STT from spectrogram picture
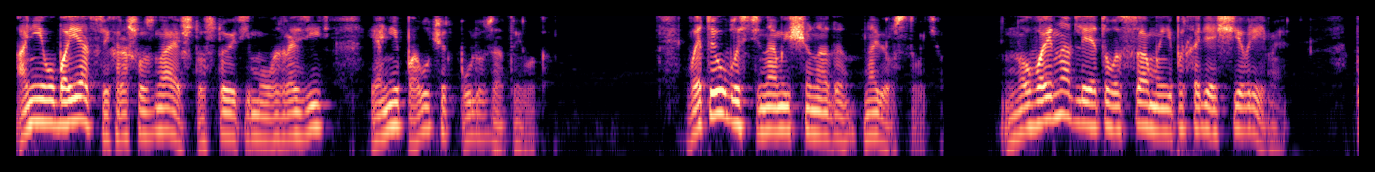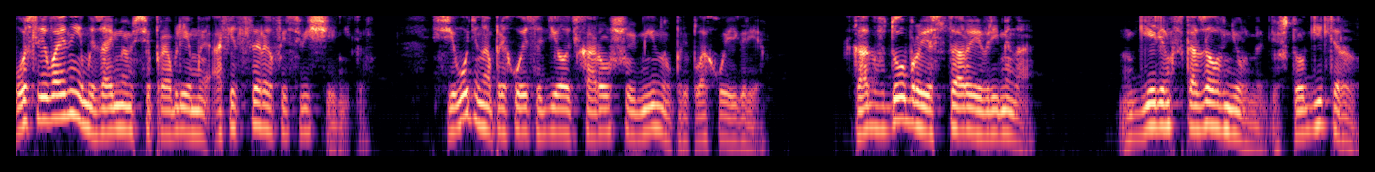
Они его боятся и хорошо знают, что стоит ему возразить, и они получат пулю в затылок. В этой области нам еще надо наверстывать. Но война для этого самое неподходящее время. После войны мы займемся проблемой офицеров и священников. Сегодня нам приходится делать хорошую мину при плохой игре. Как в добрые старые времена. Геринг сказал в Нюрнберге, что Гитлер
